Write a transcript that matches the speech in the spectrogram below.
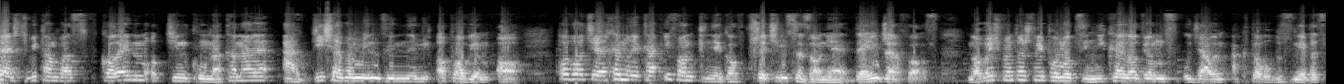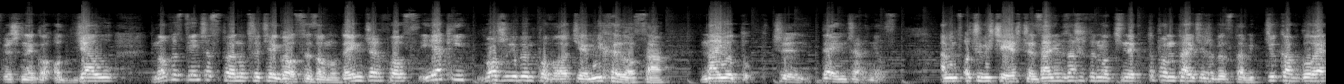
Cześć, witam was w kolejnym odcinku na kanale, a dzisiaj wam m.in. opowiem o powrocie Henryka i Fonkiniego w trzecim sezonie Danger Force, nowej świątecznej promocji Nickelodeon z udziałem aktorów z niebezpiecznego oddziału, nowe zdjęcia z planu trzeciego sezonu Danger Force, jak i możliwym powrocie Michelosa na YouTube, czyli Danger News. A więc oczywiście jeszcze zanim zacznę ten odcinek, to pamiętajcie, żeby zostawić kciuka w górę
